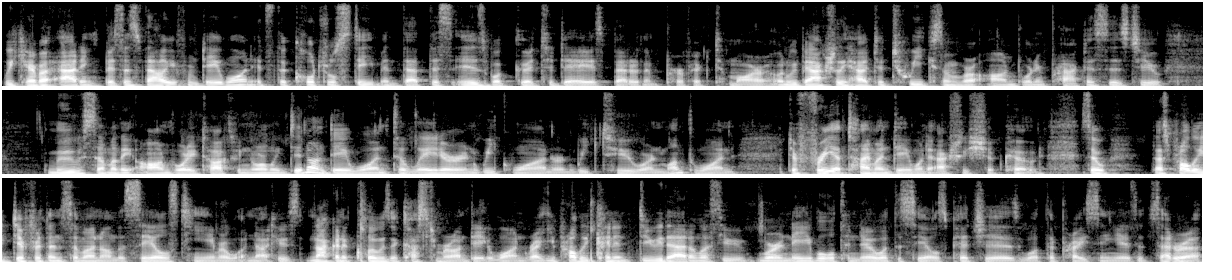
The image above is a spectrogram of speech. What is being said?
we care about adding business value from day one. It's the cultural statement that this is what good today is better than perfect tomorrow. And we've actually had to tweak some of our onboarding practices to move some of the onboarding talks we normally did on day one to later in week one or in week two or in month one to free up time on day one to actually ship code. So that's probably different than someone on the sales team or whatnot who's not going to close a customer on day one, right? You probably couldn't do that unless you were enabled to know what the sales pitch is, what the pricing is, et cetera.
